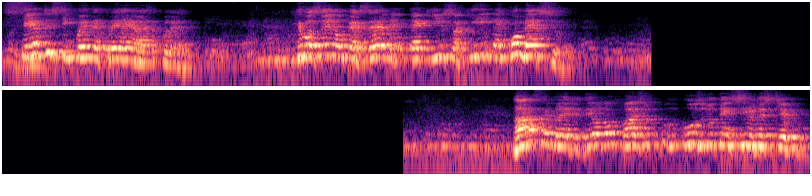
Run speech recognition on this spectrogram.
153 reais essa colher. O que vocês não percebem é que isso aqui é comércio. A Assembleia de Deus não faz uso de utensílios desse tipo.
